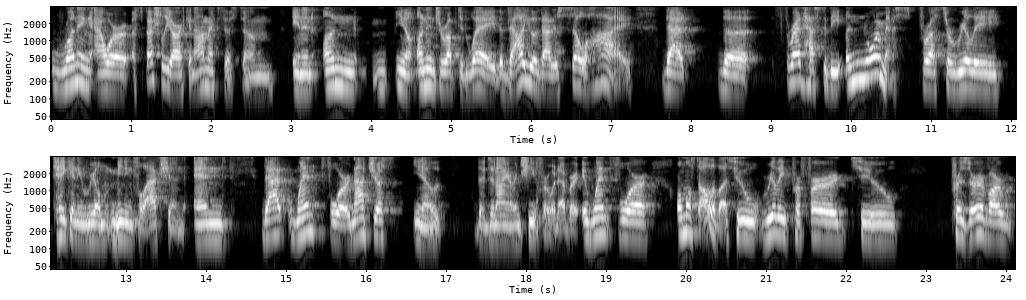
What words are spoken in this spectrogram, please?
running our, especially our economic system in an un, you know, uninterrupted way, the value of that is so high that the threat has to be enormous for us to really take any real meaningful action. And that went for not just, you know, the denier in chief or whatever. It went for almost all of us who really preferred to preserve our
